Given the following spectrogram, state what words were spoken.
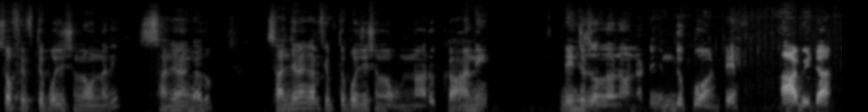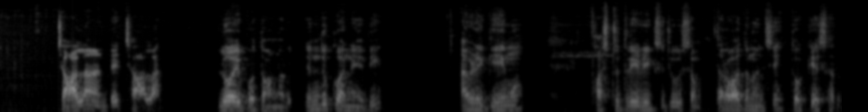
సో ఫిఫ్త్ పొజిషన్లో ఉన్నది సంజన గారు. సంజన గారు ఫిఫ్త్ పొజిషన్లో ఉన్నారు కానీ డేంజర్ జోన్లోనే ఉన్నట్టు. ఎందుకు అంటే ఆవిడ చాలా అంటే చాలా లో అయిపోతూ ఉన్నారు ఎందుకు అనేది ఆవిడ గేమ్ ఫస్ట్ త్రీ వీక్స్ చూసాం. తర్వాత నుంచి తొక్కేశారు.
